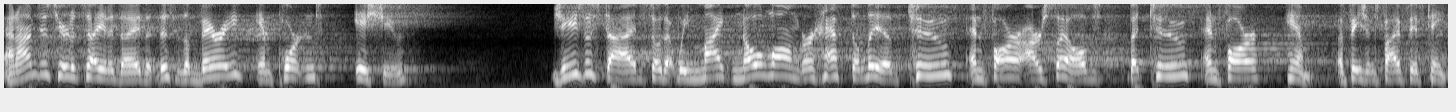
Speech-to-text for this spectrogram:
And I'm just here to tell you today that this is a very important issue. Jesus died so that we might no longer have to live to and for ourselves, but to and for Him. Ephesians 5.15.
